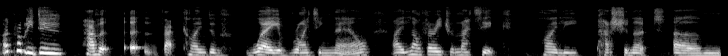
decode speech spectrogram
I probably do have a, a, that kind of way of writing now. I love very dramatic, highly passionate, um,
